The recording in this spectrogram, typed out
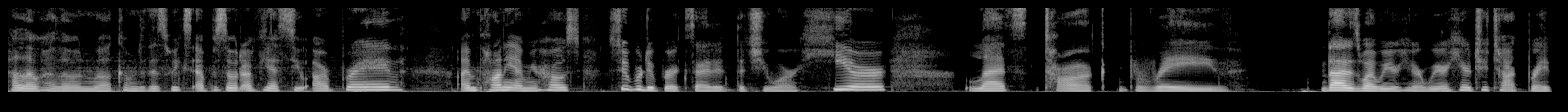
Hello, hello, and welcome to this week's episode of Yes, You Are Brave. I'm Pawnee, I'm your host. Super duper excited that you are here. Let's talk brave. That is why we are here. We are here to talk brave.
